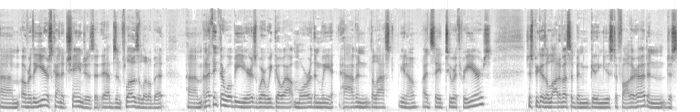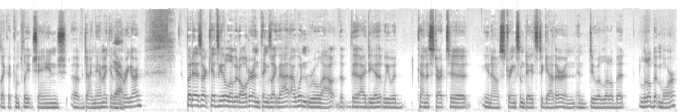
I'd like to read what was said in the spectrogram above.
um, over the years kind of changes. It ebbs and flows a little bit. Um, and I think there will be years where we go out more than we have in the last, you know, I'd say two or three years, just because a lot of us have been getting used to fatherhood and just like a complete change of dynamic in Yeah. that regard. But as our kids get a little bit older and things like that, I wouldn't rule out the, the idea that we would kind of start to, you know, string some dates together and, and do a little bit, a little bit more.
